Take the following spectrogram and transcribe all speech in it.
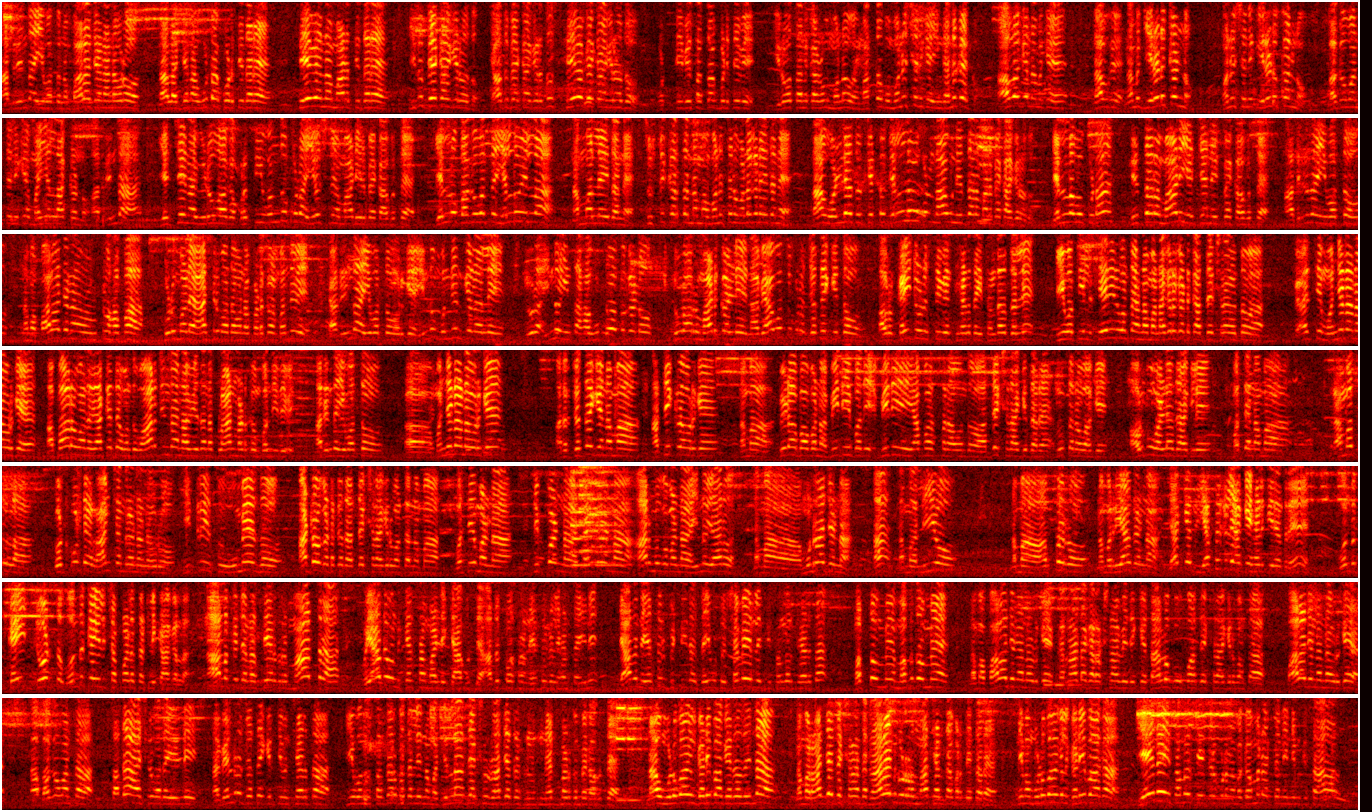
ಆದ್ರಿಂದ ಇವತ್ತು ನಮ್ಮ ಬಾಲಜಣ್ಣನವರು ನಾಲ್ಕು ಜನ ಊಟ ಕೊಡ್ತಿದ್ದಾರೆ, ಸೇವೆಯನ್ನ ಮಾಡುತ್ತಿದ್ದಾರೆ. ಇದು ಬೇಕಾಗಿರೋದು. ಯಾವ್ದು ಬೇಕಾಗಿರೋದು? ಸೇವೆ ಬೇಕಾಗಿರೋದು. ಹುಡ್ತೀವಿ ಸತ್ತೋಗ್ಬಿಡ್ತೀವಿ. ಇರೋ ತನಕ ಮನೋ, ಮತ್ತೊಬ್ಬ ಮನುಷ್ಯನಿಗೆ ಹಿಂಗ ಅನ್ಬೇಕು ಆವಾಗ ನಮಗೆ ನಮಗೆ ನಮಗೆ ಎರಡು ಕಣ್ಣು. ಮನುಷ್ಯನಿಗೆ ಎರಡು ಕಣ್ಣು. ಭಗವಂತನಿಗೆ ಮೈಯೆಲ್ಲ ಕಣ್ಣು. ಅದರಿಂದ ಹೆಜ್ಜೆ ನಾವು ಇಡುವಾಗ ಪ್ರತಿಯೊಂದು ಕೂಡ ಯೋಚನೆ ಮಾಡಿರ್ಬೇಕಾಗುತ್ತೆ. ಎಲ್ಲೂ ಭಗವಂತ ಎಲ್ಲೂ ಇಲ್ಲ. ನಮ್ಮಲ್ಲೇ ಇದ್ದಾನೆ. ಸೃಷ್ಟಿಕರ್ತ ನಮ್ಮ ಮನಸ್ಸಿನ ಒಳಗಡೆ ಇದ್ದಾನೆ. ನಾವು ಒಳ್ಳೇದು, ಕೆಟ್ಟದ್ದು ಎಲ್ಲವೂ ಕೂಡ ನಾವು ನಿರ್ಧಾರ ಮಾಡಬೇಕಾಗಿರೋದು. ಎಲ್ಲವೂ ಕೂಡ ನಿರ್ಧಾರ ಮಾಡಿ ಹೆಜ್ಜೆಯನ್ನು ಇಡ್ಬೇಕಾಗುತ್ತೆ. ಆದ್ರಿಂದ ಇವತ್ತು ನಮ್ಮ ಬಹಳ ಜನ ಹುಟ್ಟು ಹಬ್ಬ ಕುಡುಂಬಳೆ ಆಶೀರ್ವಾದವನ್ನ ಪಡ್ಕೊಂಡು ಬಂದ್ವಿ. ಆದ್ರಿಂದ ಇವತ್ತು ಅವ್ರಿಗೆ ಇನ್ನು ಮುಂದಿನ ದಿನಗಳಲ್ಲಿ ನೂರ, ಇನ್ನು ಇಂತಹ ಹುಟ್ಟುಹಬ್ಬಗಳು ನೂರಾರು ಮಾಡ್ಕೊಳ್ಳಿ. ನಾವ್ ಯಾವತ್ತೂ ಕೂಡ ಜೊತೆಗಿದ್ದು ಅವ್ರು ಕೈ ಜೋಡಿಸ್ತೀವಿ ಅಂತ ಹೇಳ್ತಾ ಈ ಸಂದರ್ಭದಲ್ಲಿ. ಇವತ್ತು ಇಲ್ಲಿ ಸೇರಿರುವಂತಹ ನಮ್ಮ ನಗರ ಘಟಕ ಅಧ್ಯಕ್ಷರಾಗಿರುವ ಫ್ಯಾನ್ಸಿ ಮಂಜಣ್ಣನವ್ರಿಗೆ ಅಪಾರವಾದ, ಯಾಕಂದ್ರೆ ಒಂದು ವಾರದಿಂದ ನಾವು ಇದನ್ನ ಪ್ಲಾನ್ ಮಾಡ್ಕೊಂಡ್ ಬಂದಿದ್ದೀವಿ. ಅದರಿಂದ ಇವತ್ತು ಮಂಜಣ್ಣನವ್ರಿಗೆ, ಅದ್ರ ಜೊತೆಗೆ ನಮ್ಮ ಅತೀಕ್ರ ಅವ್ರಿಗೆ, ನಮ್ಮ ಬೀಡಾ ಬಾಬನ ಬೀದಿ ಬದಿ, ಬೀದಿ ವ್ಯಾಪಾರಸ್ಥರ ಒಂದು ಅಧ್ಯಕ್ಷರಾಗಿದ್ದಾರೆ. ನೂತನವಾಗಿ ಅವ್ರಿಗೂ ಒಳ್ಳೇದಾಗ್ಲಿ. ಮತ್ತೆ ನಮ್ಮ ರಾಮತುಲ್ಲಾ ಗೊಟ್ಕುಂಟೆ ರಾಮಚಂದ್ರಣ್ಣನವರು, ಇದ್ರೀಸು, ಉಮೇಶ್ ಆಟೋ ಘಟಕದ ಅಧ್ಯಕ್ಷರಾಗಿರುವಂತ ನಮ್ಮ ವಸೀಮಣ್ಣ, ತಿಪ್ಪಣ್ಣ ಚಂದ್ರಣ್ಣ ಆರ್ಮುಗಮಣ್ಣ, ಇನ್ನು ಯಾರು? ನಮ್ಮ ಮುನ್ರಾಜಣ್ಣ ನಮ್ಮ ಲಿಯೋ ನಮ್ಮ ಅಫ್ಸರ್, ನಮ್ಮ ರಿಯಾದ್ ಅಣ್ಣ ಯಾಕೆಂದ್ರೆ ಹೆಸರುಗಳು ಯಾಕೆ ಹೇಳ್ತೀನಿ ಅಂದ್ರೆ ಒಂದು ಕೈ ಜೋಡ್ಸ, ಒಂದು ಕೈಯಲ್ಲಿ ಚಪ್ಪಾಳೆ ತಟ್ಲಿಕ್ಕೆ ಆಗಲ್ಲ. ನಾಲ್ಕು ಜನ ಸೇರಿದ್ರೆ ಮಾತ್ರ ಯಾವ್ದೋ ಒಂದು ಕೆಲಸ ಮಾಡ್ಲಿಕ್ಕೆ ಆಗುತ್ತೆ. ಅದಕ್ಕೋಸ್ಕರ ನಾನು ಹೆಸರುಗಳು ಹೇಳ್ತಾ ಇದೀನಿ. ಯಾವ್ದನ್ನ ಹೆಸರು ಬಿಟ್ಟಿದ್ರೆ ದಯವಿಟ್ಟು ಕ್ಷಮೆ ಇರಲಿ ಸಂದರ್ಭ ಹೇಳ್ತಾ, ಮತ್ತೊಮ್ಮೆ ಮಗದೊಮ್ಮೆ ನಮ್ಮ ಬಾಲಾಜಣ್ಣನವ್ರಿಗೆ ಕರ್ನಾಟಕ ರಕ್ಷಣಾ ವೇದಿಕೆ ತಾಲೂಕು ಉಪಾಧ್ಯಕ್ಷರಾಗಿರುವಂತಹ ಬಾಲಾಜಣ್ಣನವ್ರಿಗೆ ಭಗವಂತ ಸದಾ ಆಶೀರ್ವಾದ ಇರಲಿ ನಾವೆಲ್ಲರೂ ಜೊತೆಗಿರ್ತೀವಿ ಅಂತ ಹೇಳ್ತಾ ಈ ಒಂದು ಸಂದರ್ಭದಲ್ಲಿ ನಮ್ಮ ಜಿಲ್ಲಾಧ್ಯಕ್ಷರು, ರಾಜ್ಯಾಧ್ಯಕ್ಷರು ನೆಟ್ ಮಾಡ್ಕೊಬೇಕಾಗುತ್ತೆ. ನಾವು ಮುಳುಬಾಗಿಲು ಗಡಿಭಾಗ ಇರೋದ್ರಿಂದ ನಮ್ಮ ರಾಜ್ಯಾಧ್ಯಕ್ಷರಾದ ನಾರಾಯಣಗೌಡರ ಮಾತು ಹೇಳ್ತಾ ಬರ್ತಿದ್ದಾರೆ. ನಿಮ್ಮ ಮುಳುಬಾಗಿಲು ಗಡಿಭಾಗ ಏನೇ ಸಮಸ್ಯೆ ಇದ್ರೂ ಕೂಡ ನಮ್ಮ ಗಮನಕ್ಕೆ ನಿಮ್ಗೆ ಸಹ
